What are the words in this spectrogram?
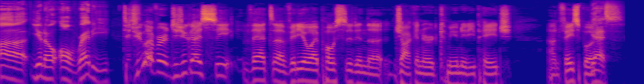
uh, you know, already. Did you ever? Did you guys see that uh, video I posted in the Jock and Nerd community page on Facebook? yes.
